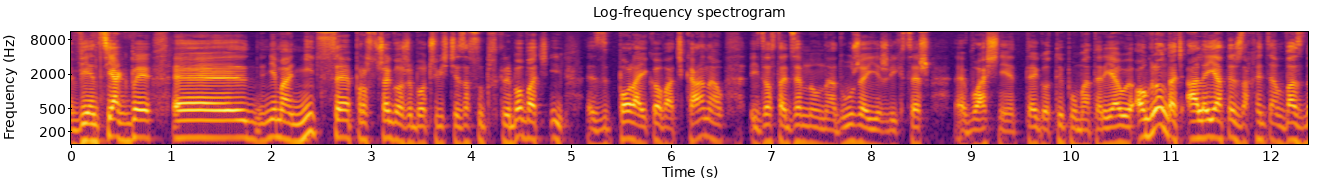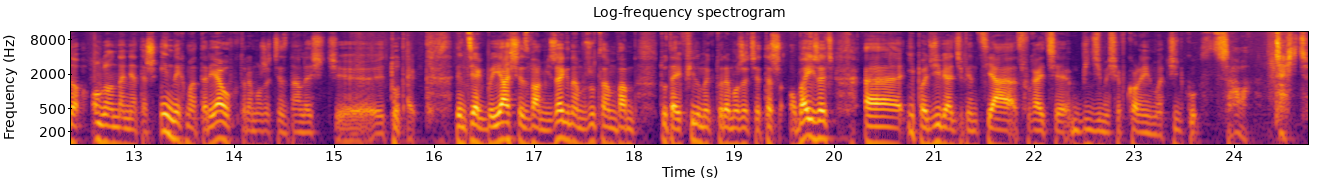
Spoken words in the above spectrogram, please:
Więc jakby e, nie ma nic prostszego, żeby oczywiście zasubskrybować i polajkować kanał i zostać ze mną na dłużej, jeżeli chcesz e, właśnie tego typu materiały oglądać, ale ja też zachęcam Was do oglądania też innych materiałów, które możecie znaleźć e, tutaj. Więc jakby ja się z Wami żegnam, wrzucam Wam tutaj filmy, które możecie też obejrzeć e, i podziwiać, więc ja, słuchajcie, widzimy się w kolejnym odcinku. Strzała. Cześć!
